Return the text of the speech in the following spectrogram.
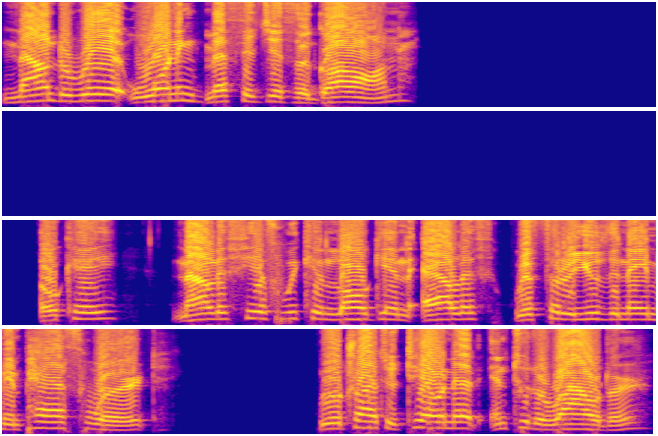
Now the red warning messages are gone. Okay, now let's see if we can log in Alice with her username and password. We'll try to telnet into the router.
